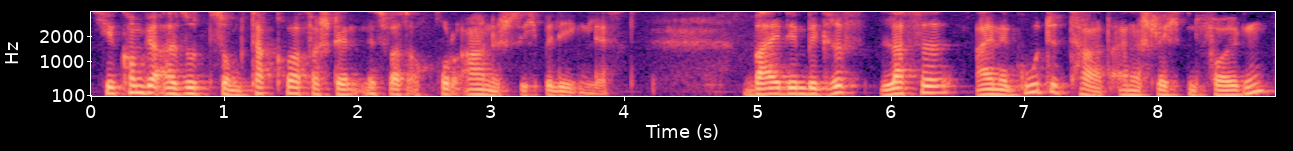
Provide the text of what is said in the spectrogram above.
Hier kommen wir also zum Taqwa-Verständnis, was auch koranisch sich belegen lässt. Bei dem Begriff lasse eine gute Tat einer schlechten folgen,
